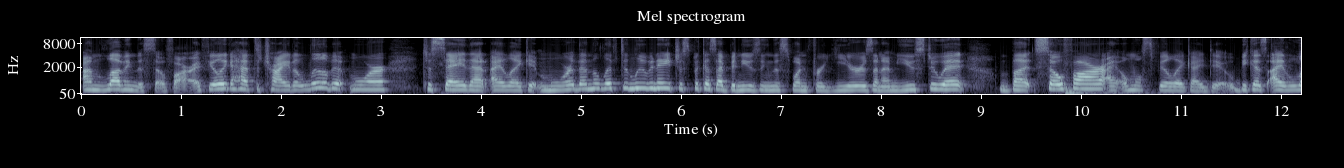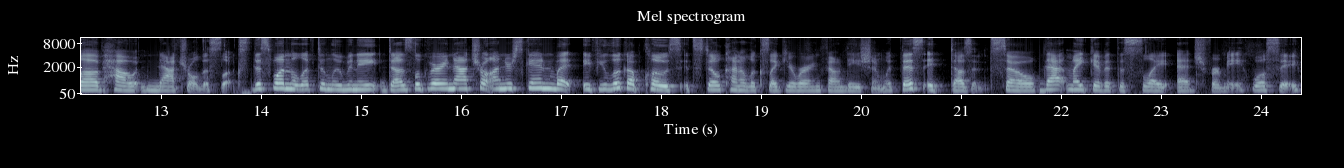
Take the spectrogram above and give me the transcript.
I'm loving this so far. I feel like I have to try it a little bit more to say that I like it more than the Lift and Luminate just because I've been using this one for years and I'm used to it. But so far, I almost feel like I do because I love how natural this looks. This one, the Lift and Luminate, does look very natural on your skin, but if you look up close, it still kind of looks like you're wearing foundation. With this, it doesn't. So that might give it the slight edge for me. We'll see.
